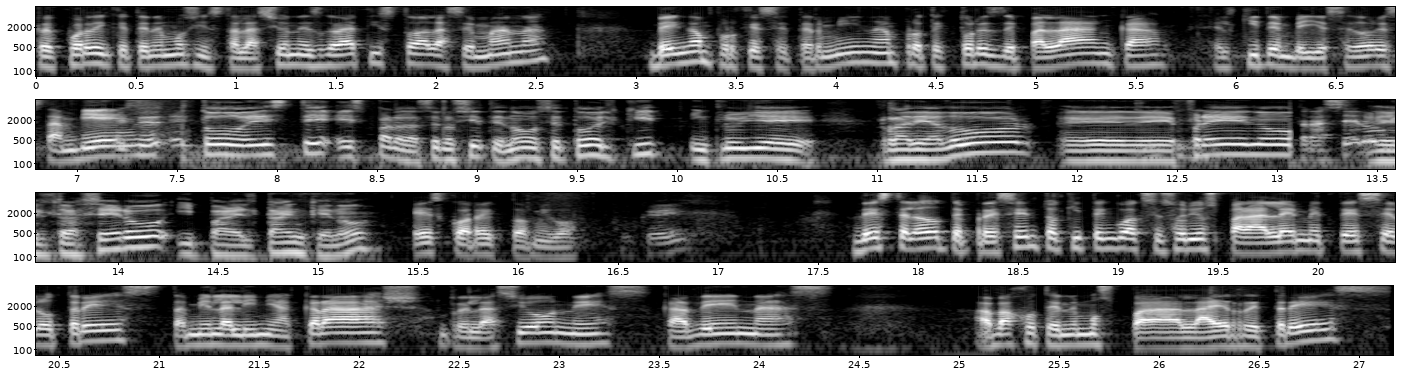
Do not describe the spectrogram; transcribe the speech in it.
Recuerden que tenemos instalaciones gratis toda la semana. Vengan porque se terminan, protectores de palanca, el kit de embellecedores también. Este, eh, todo este es para la 07, ¿no? O sea, todo el kit incluye radiador, eh, de freno, trasero. el trasero y para el tanque, ¿no? Es correcto, amigo. De este lado te presento, aquí tengo accesorios para la MT-03, también la línea Crash, relaciones, cadenas. Abajo tenemos para la R3,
